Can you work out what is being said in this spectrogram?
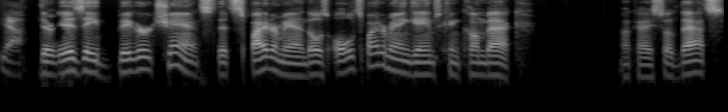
Yeah. there is a bigger chance that Spider-Man, those old Spider-Man games can come back. Okay, so that's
